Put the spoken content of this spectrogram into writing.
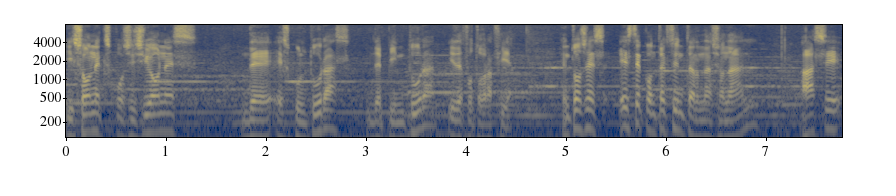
y son exposiciones de esculturas, de pintura y de fotografía. Entonces, este contexto internacional hace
